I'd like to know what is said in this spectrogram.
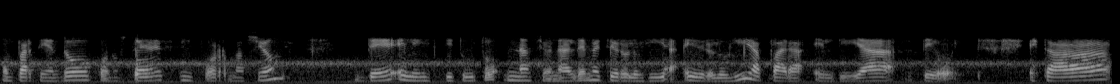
compartiendo con ustedes información del Instituto Nacional de Meteorología e Hidrología para el día de hoy. Está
